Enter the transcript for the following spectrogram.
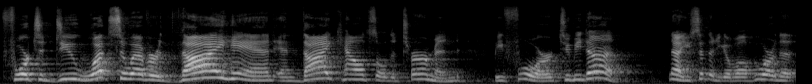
for to do whatsoever thy hand and thy counsel determined before to be done. Now you sit there and you go, well, who are the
